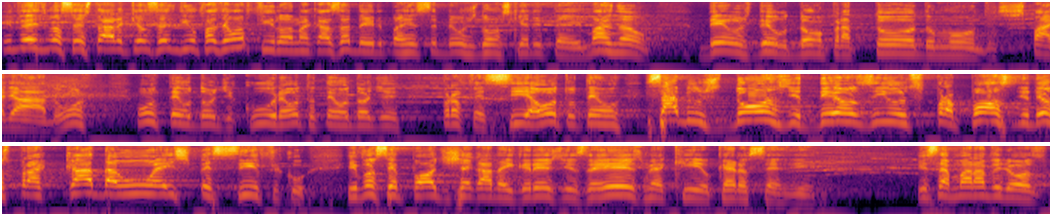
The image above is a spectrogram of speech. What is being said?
Em vez de você estar aqui, você devia fazer uma fila na casa dele para receber os dons que ele tem. Mas não, Deus deu o dom para todo mundo, espalhado. Um, um, tem o dom de cura, outro tem o dom de profecia, outro tem o. Sabe, os dons de Deus e os propósitos de Deus para cada um é específico. E você pode chegar na igreja e dizer: Eis-me aqui, eu quero servir. Isso é maravilhoso.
